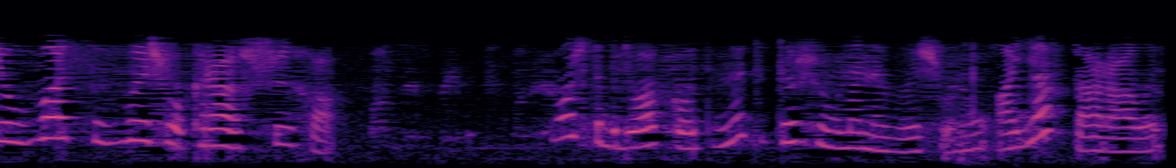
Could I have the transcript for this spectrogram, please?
І у вас вийшло крашиха. Можете, будь ласка, оцінити те, що у мене вийшло. Ну, а я старалась.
